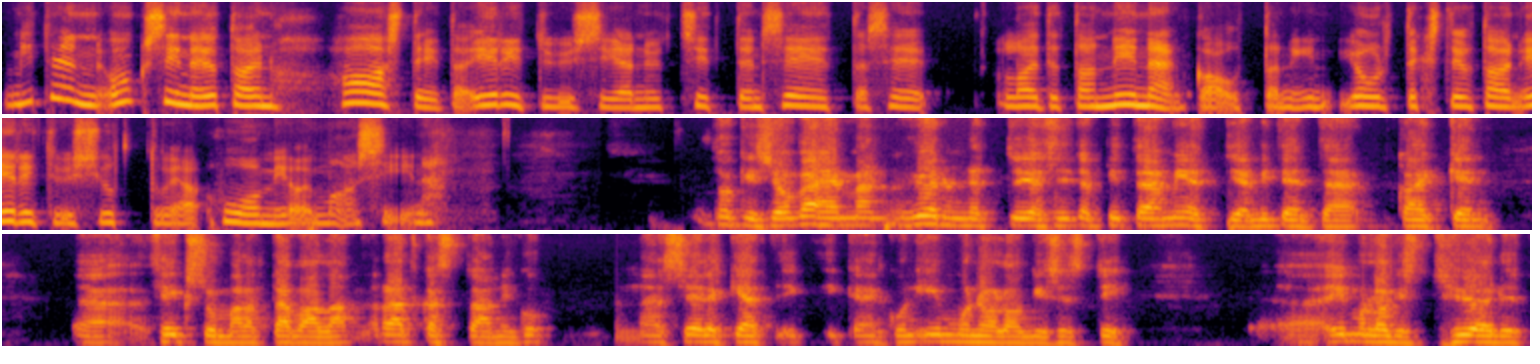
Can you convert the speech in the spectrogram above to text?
Miten, onko siinä jotain haasteita erityisiä nyt sitten se, että se laitetaan nenän kautta, niin joudutteko te jotain erityisjuttuja huomioimaan siinä? Toki se on vähemmän hyödynnetty ja siitä pitää miettiä, miten tämä kaikkein fiksummalla tavalla ratkaistaan niin kuin nämä selkeät ikään kuin immunologisesti, immunologiset hyödyt,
